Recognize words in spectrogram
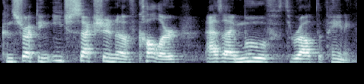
constructing each section of color as I move throughout the painting.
